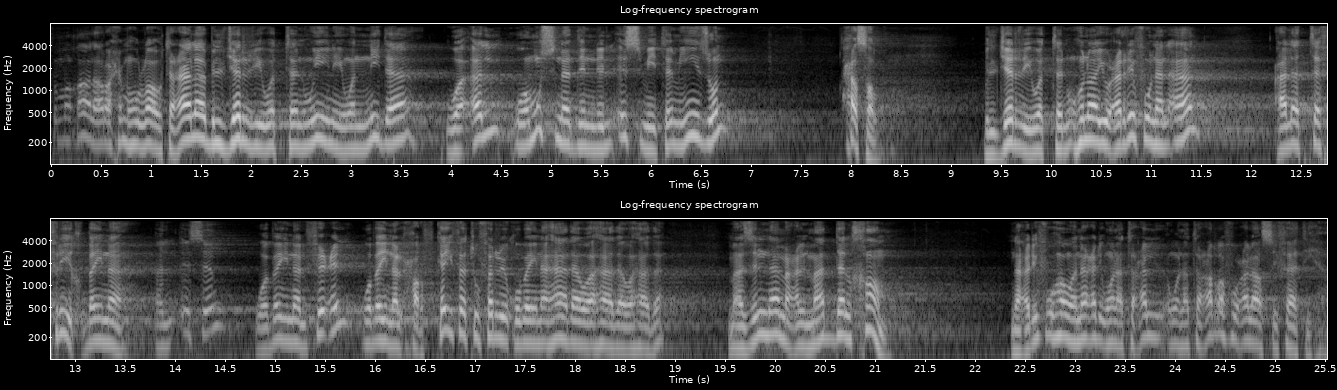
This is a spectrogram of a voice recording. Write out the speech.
ثم قال رحمه الله تعالى بالجر والتنوين والندى وأل ومسند للاسم تمييز حصل بالجر والتنوين هنا يعرفنا الآن على التفريق بين الاسم وبين الفعل وبين الحرف. كيف تفرق بين هذا وهذا وهذا؟ ما زلنا مع المادة الخام. نعرفها ونتعرف على صفاتها.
